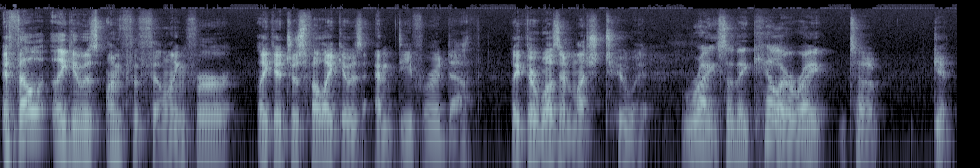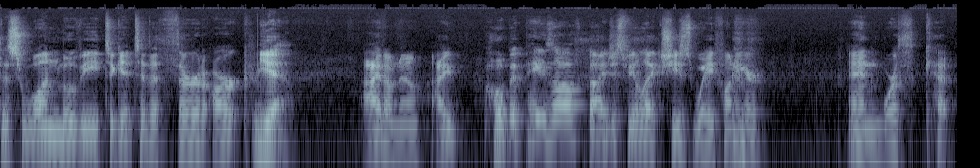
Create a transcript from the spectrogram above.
It felt like it was unfulfilling for. Like, it just felt like it was empty for a death. Like, there wasn't much to it. Right. So they kill her right to get this one movie to get to the third arc. Yeah. I don't know. I hope it pays off, but I just feel like she's way funnier and worth kept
